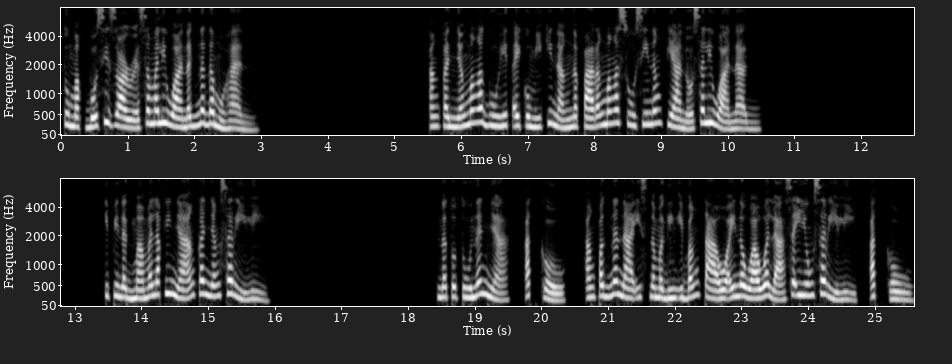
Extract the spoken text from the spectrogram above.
Tumakbo si Zara sa maliwanag na damuhan. Ang kanyang mga guhit ay kumikinang na parang mga susi ng piano sa liwanag. Ipinagmamalaki niya ang kanyang sarili. Natutunan niya, at ko, ang pagnanais na maging ibang tao ay nawawala sa iyong sarili, at ko.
